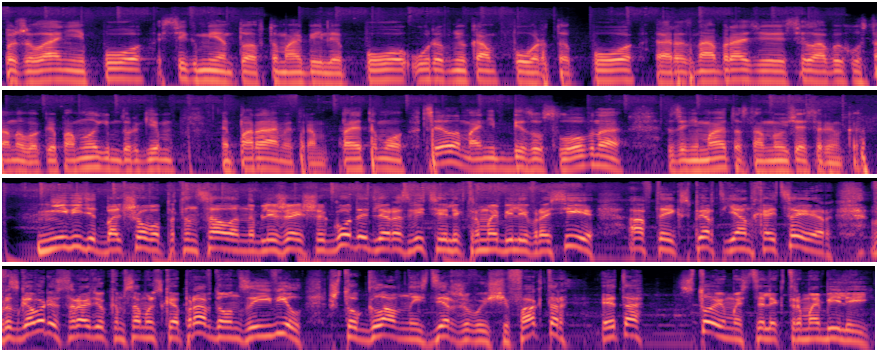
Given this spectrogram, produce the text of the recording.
пожеланий по сегменту автомобиля, по уровню комфорта, по разнообразию силовых установок и по многим другим параметрам. Поэтому в целом они, безусловно, занимают основную часть рынка. Не видит большого потенциала на ближайшие годы для развития электромобилей в России автоэксперт Ян Хайцейер. В разговоре с радио «Комсомольская правда» он заявил, что главный сдерживающий фактор – это стоимость электромобилей.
